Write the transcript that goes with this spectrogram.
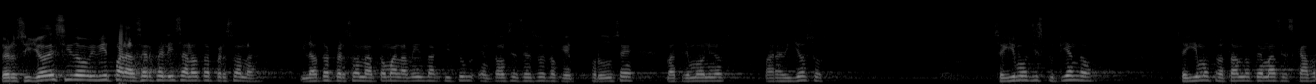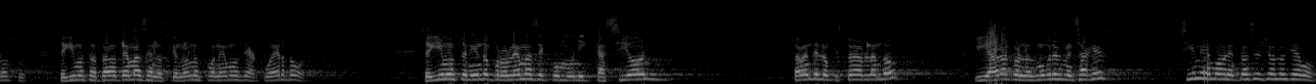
Pero si yo decido vivir para hacer feliz a la otra persona y la otra persona toma la misma actitud, entonces eso es lo que produce matrimonios maravillosos. Seguimos discutiendo, seguimos tratando temas escabrosos, seguimos tratando temas en los que no nos ponemos de acuerdo, seguimos teniendo problemas de comunicación. ¿Saben de lo que estoy hablando? Y ahora con los mugres mensajes, sí, mi amor, entonces yo lo llevo.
